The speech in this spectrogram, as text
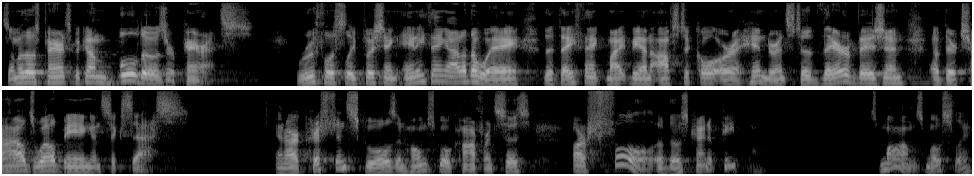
Some of those parents become bulldozer parents, ruthlessly pushing anything out of the way that they think might be an obstacle or a hindrance to their vision of their child's well being and success. And our Christian schools and homeschool conferences are full of those kind of people. It's moms mostly.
